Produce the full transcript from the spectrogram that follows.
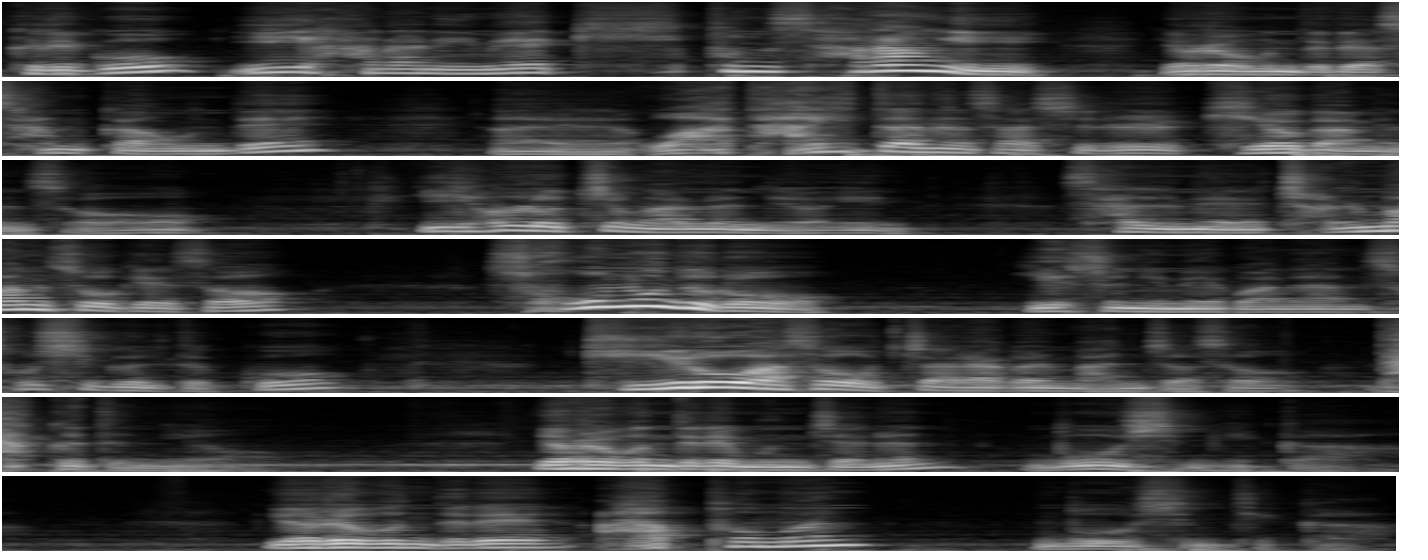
그리고 이 하나님의 깊은 사랑이 여러분들의 삶 가운데 와 다 있다는 사실을 기억하면서 이 혈로증 앓는 여인 삶의 절망 속에서 소문으로 예수님에 관한 소식을 듣고 뒤로 와서 옷자락을 만져서 닦거든요. 여러분들의 문제는 무엇입니까? 여러분들의 아픔은 무엇입니까?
